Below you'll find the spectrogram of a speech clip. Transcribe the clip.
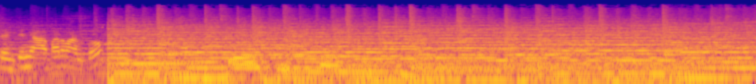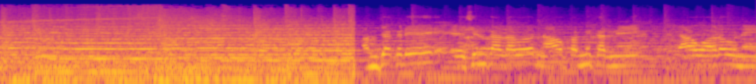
त्यांचे मी आभार मानतो. आमच्याकडे रेशन कार्डावर नाव कमी करणे नाव वाढवणे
